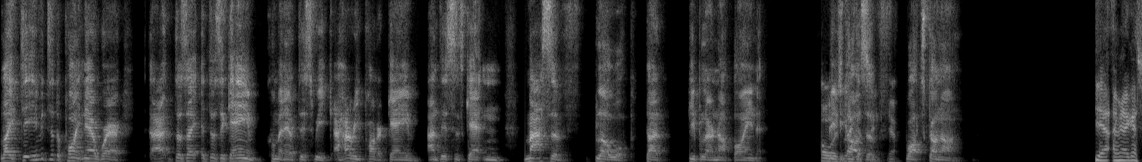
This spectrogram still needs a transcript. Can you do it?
Like to, even to the point now where uh, there's a there's a game coming out this week, a Harry Potter game, and this is getting massive blow up that people are not buying it Hogwarts because Legacy, of yeah. what's gone on. Yeah, I mean, I guess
